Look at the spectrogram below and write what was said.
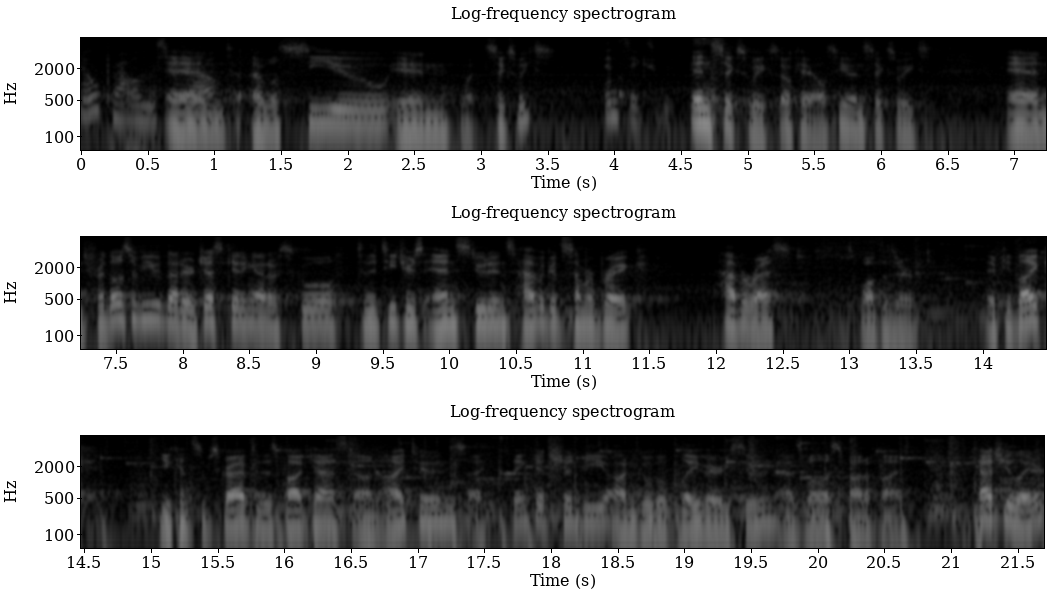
No problem, Mr. Joe. And Joe. I will see you in, what, six weeks? In six weeks. In six weeks. Okay, I'll see you in six weeks. And for those of you that are just getting out of school, to the teachers and students, have a good summer break. Have a rest. It's well deserved. If you'd like, you can subscribe to this podcast on iTunes. I think it should be on Google Play very soon, as well as Spotify. Catch you later,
